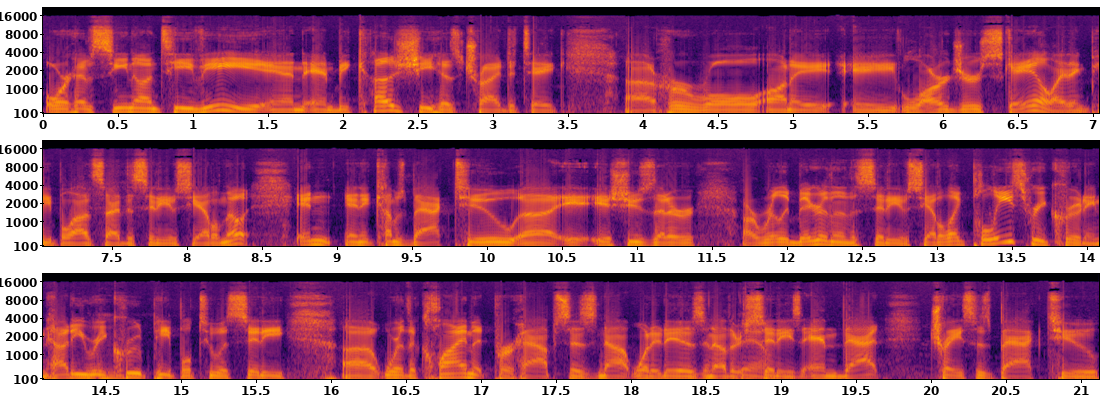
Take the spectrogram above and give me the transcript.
or have seen on TV, and and because she has tried to take uh, her role on a, a larger scale, I think people outside the city of Seattle know it, and and it comes back to uh, issues that are are really bigger than the city of Seattle, like police recruiting. How do you mm-hmm. recruit people to a city uh, where the climate perhaps is not what it is in other yeah. cities, and that traces back to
